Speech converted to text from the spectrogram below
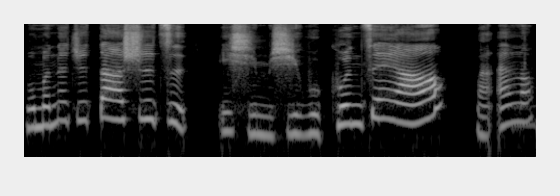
我们那只大狮子，伊是不是有困在啊？晚安喽。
